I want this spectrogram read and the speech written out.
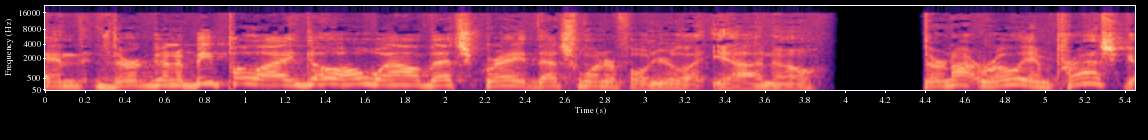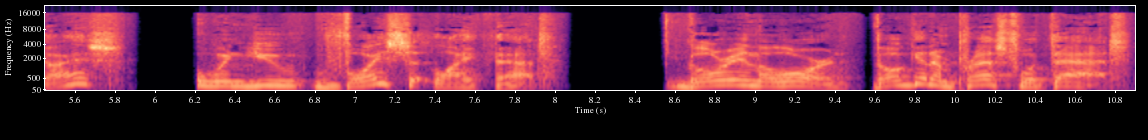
And they're going to be polite and go, oh, wow, that's great. That's wonderful. And you're like, yeah, I know. They're not really impressed, guys, when you voice it like that. Glory in the Lord. They'll get impressed with that.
